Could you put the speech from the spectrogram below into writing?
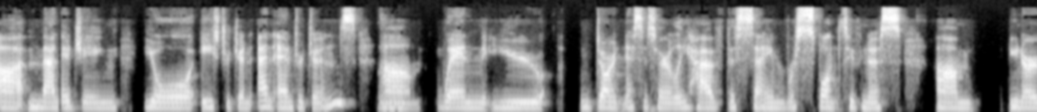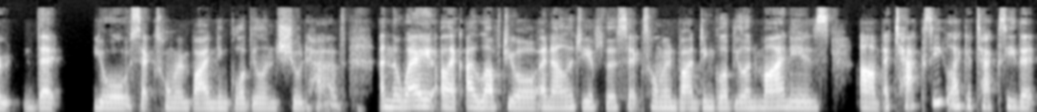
uh, managing your estrogen and androgens mm. um, when you don't necessarily have the same responsiveness um, you know that your sex hormone binding globulin should have. And the way, like, I loved your analogy of the sex hormone binding globulin. Mine is um, a taxi, like a taxi that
